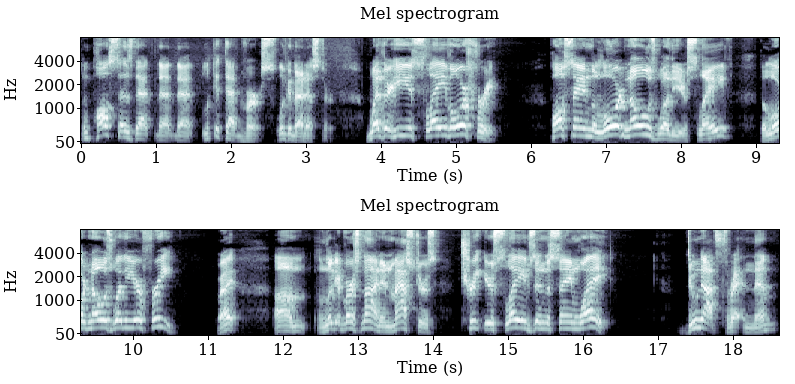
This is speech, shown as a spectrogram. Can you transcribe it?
And Paul says that that that look at that verse. Look at that Esther. Whether he is slave or free. Paul saying the Lord knows whether you're slave. The Lord knows whether you're free. Right? Um, look at verse 9. And masters, treat your slaves in the same way. Do not threaten them,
